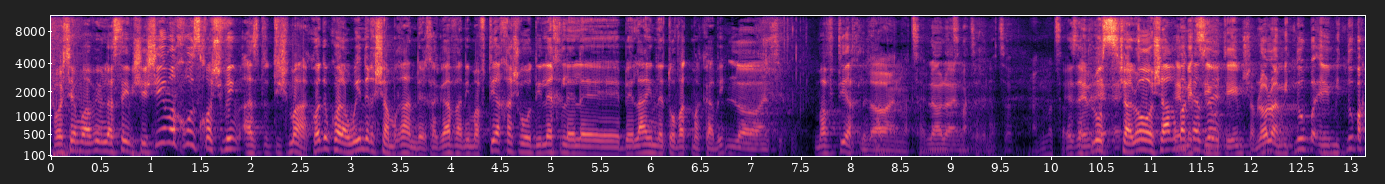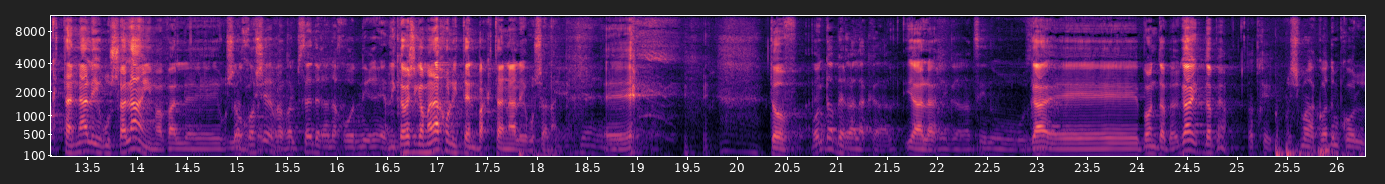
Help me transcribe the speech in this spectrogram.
כמו שהם אוהבים לשים, 60 אחוז חושבים, אז תשמע, קודם כל הווינר שמרן, דרך אגב, אני מבטיח לך שהוא עוד ילך בליין לטובת מכבי. לא, אין סיכוי. מבטיח לך. לא, אין מצב. לא, לא, אין מצב, אין מצב. אין מצב. איזה הם- פלוס הם- שלוש, ארבע הם כזה. מציאותיים שם. לא, לא, הם ייתנו- הם בקטנה לירושלים, אבל אה, לא. חושב, אבל בסדר, אנחנו עוד נראה. אני מקווה שגם אנחנו ניתן בקטנה לירושלים. אה, טוב, בוא נדבר על הקהל. יאללה. רגע, רצינו... גיא, אה, בוא נדבר. גיא, תדבר, תתחיל. תשמע, קודם כל,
